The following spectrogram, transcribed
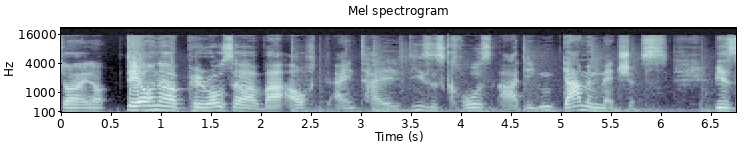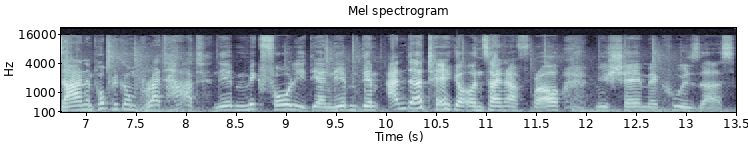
Deonna Perosa war auch ein Teil dieses großartigen Damenmatches. Wir sahen im Publikum Bret Hart neben Mick Foley, der neben dem Undertaker und seiner Frau Michelle McCool saß.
